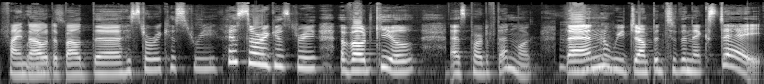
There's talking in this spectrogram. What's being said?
find Great. out about the historic history, historic history about Kiel as part of Denmark. then we jump into the next day.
